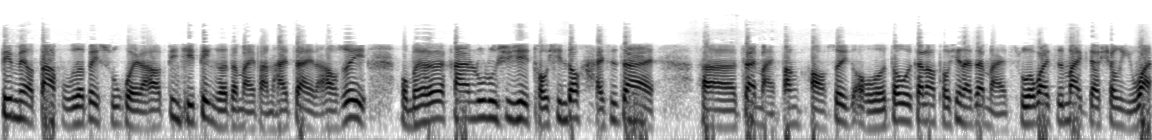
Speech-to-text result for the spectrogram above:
并没有大幅的被赎回了哈，定期定额的买盘还在的哈，所以我们看陆陆续续投信都还是在呃在买方好，所以偶尔都会看到投信还在买，除了外资卖比较凶以外，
